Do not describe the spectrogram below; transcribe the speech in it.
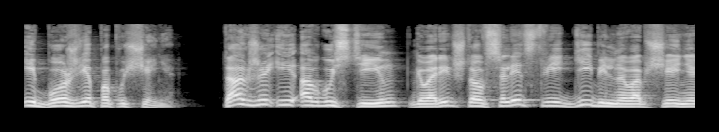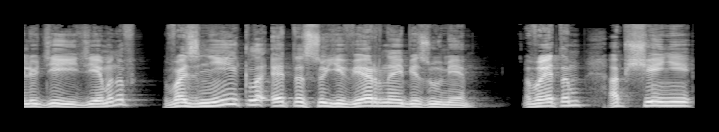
и божье попущение. Также и Августин говорит, что вследствие гибельного общения людей и демонов возникло это суеверное безумие. В этом общении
